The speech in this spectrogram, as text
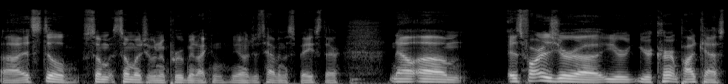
uh, it's still so so much of an improvement. I can you know just having the space there. Now, um, as far as your uh, your your current podcast,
